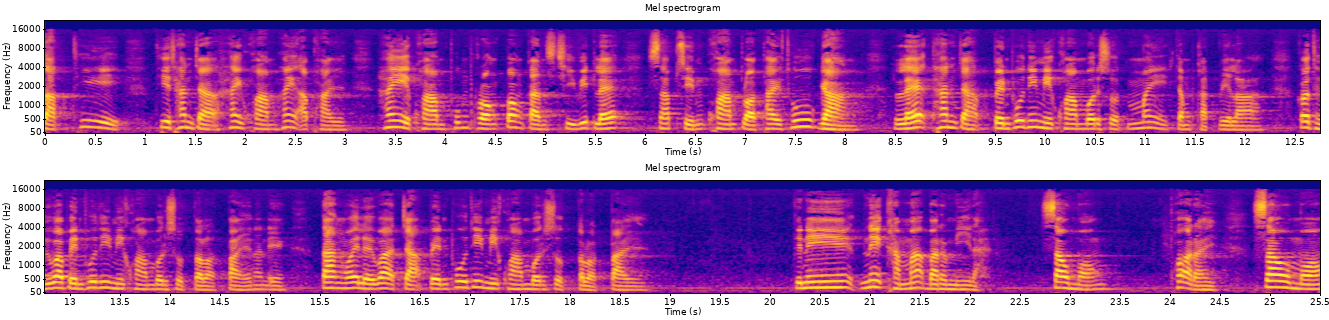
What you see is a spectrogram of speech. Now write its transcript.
สัตว์ที่ที่ท่านจะให้ความให้อภัย ให้ความพุ่มครองป้องกันชีวิตและทรัพย์สินความปลอดภัยทุกอย่าง และท่านจะเป็นผู้ที่มีความบริสุทธิ์ไม่จำกัดเวลา ก็ถือว่าเป็นผู้ที่มีความบริสุทธิ์ตลอดไปนั่นเอง ตั้งไว้เลยว่าจะเป็นผู้ที่มีความบริสุทธิ์ตลอดไป ทีนี้เนคขมมะบารมีล่ะ เศร้ามอง เพราะอะไร เศร้ามอง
